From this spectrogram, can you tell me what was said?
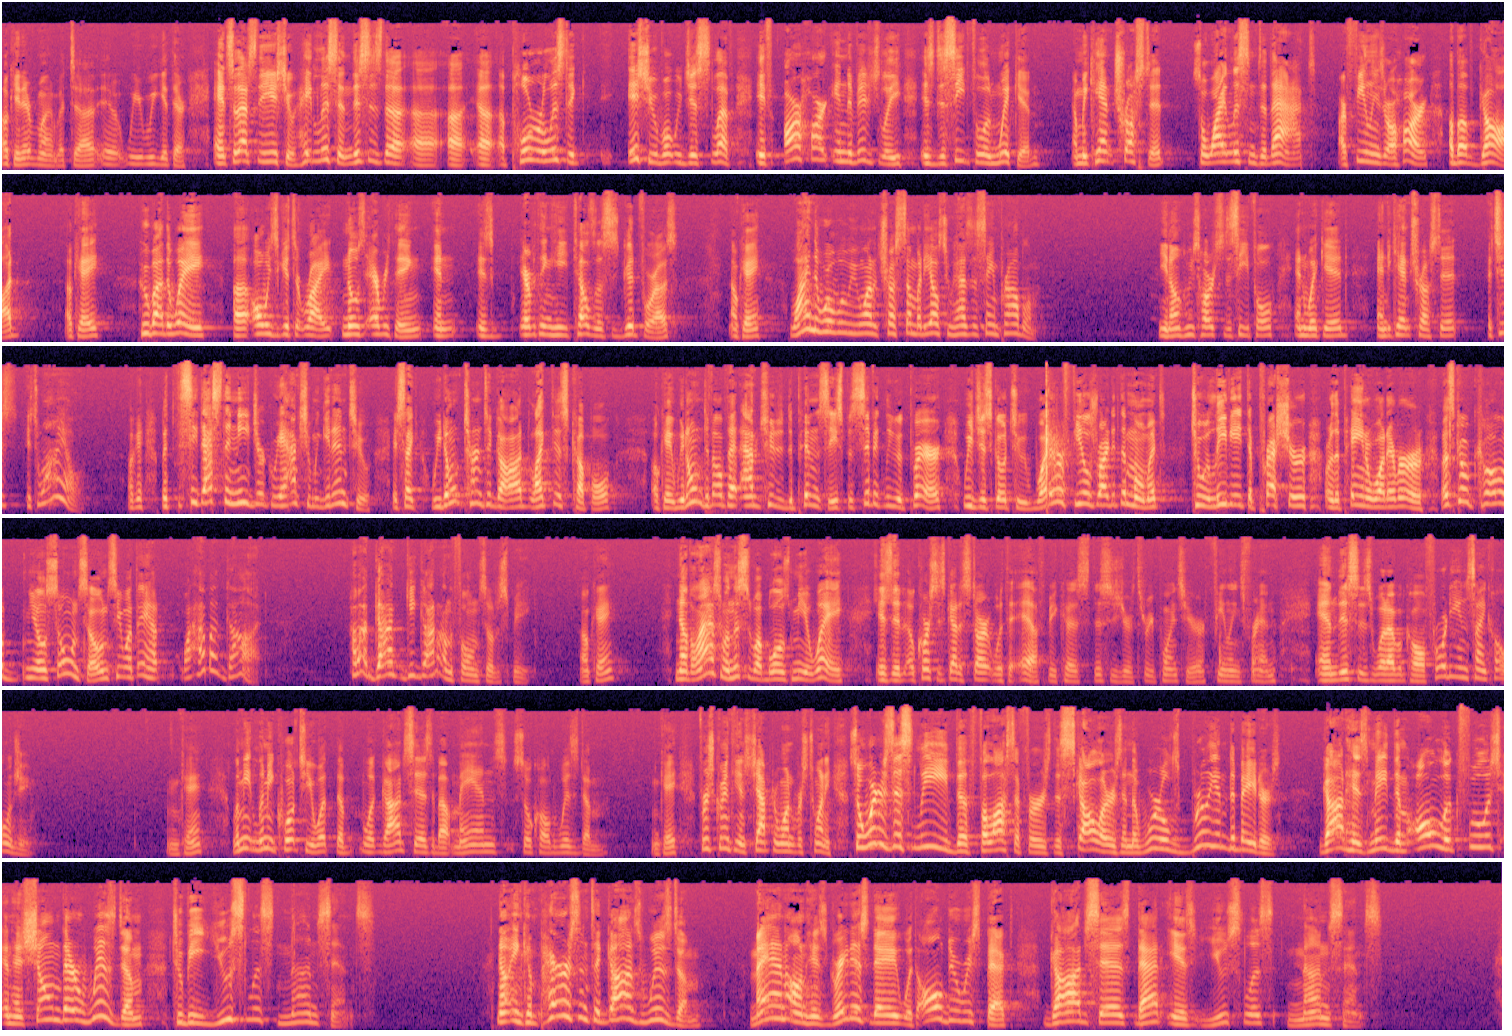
Okay, never mind, but uh, we, we get there. And so that's the issue. Hey, listen, this is the, uh, uh, uh, a pluralistic issue of what we just left. If our heart individually is deceitful and wicked, and we can't trust it, so why listen to that? Our feelings, our heart, above God, okay? Who, by the way, uh, always gets it right, knows everything, and is everything he tells us is good for us. Okay, why in the world would we want to trust somebody else who has the same problem? You know, whose heart's deceitful and wicked, and you can't trust it. It's just it's wild. Okay, but see, that's the knee jerk reaction we get into. It's like we don't turn to God like this couple Okay, we don't develop that attitude of dependency specifically with prayer. We just go to whatever feels right at the moment to alleviate the pressure or the pain or whatever. Or let's go call you know so and so and see what they have. Well, how about God? How about God? Get God on the phone, so to speak. Okay. Now the last one. This is what blows me away. Is that of course it's got to start with the F because this is your three points here: feelings, friend, and this is what I would call Freudian psychology. Okay. Let me let me quote to you what the what God says about man's so-called wisdom. Okay? 1 Corinthians chapter 1 verse 20. So where does this leave the philosophers, the scholars and the world's brilliant debaters? God has made them all look foolish and has shown their wisdom to be useless nonsense. Now, in comparison to God's wisdom, man on his greatest day, with all due respect, God says that is useless nonsense.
